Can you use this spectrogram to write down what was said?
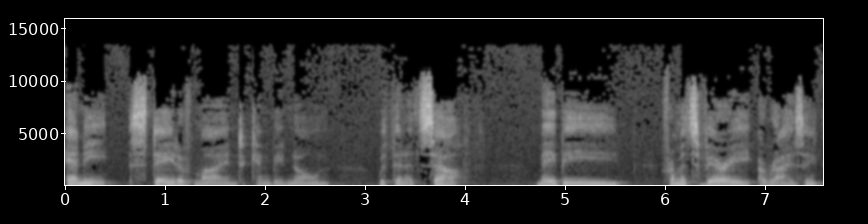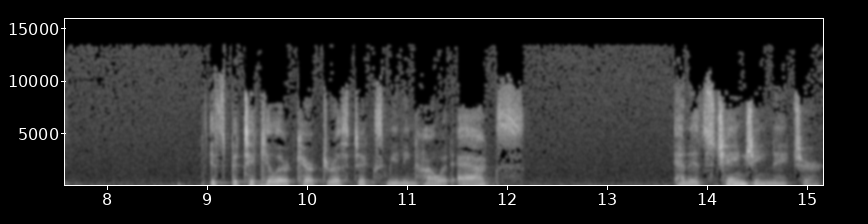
Any state of mind can be known within itself, maybe from its very arising, its particular characteristics, meaning how it acts, and its changing nature,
